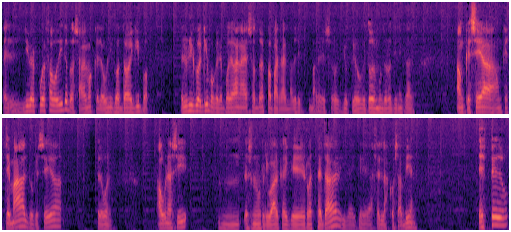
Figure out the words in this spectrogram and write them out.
el Liverpool es favorito, pero sabemos que los únicos dos equipos, el único equipo que le puede ganar a esos dos es para Real Madrid, ¿vale? Eso yo creo que todo el mundo lo tiene claro. Aunque sea, aunque esté mal, lo que sea, pero bueno, aún así mm, es un rival que hay que respetar y hay que hacer las cosas bien. Espero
